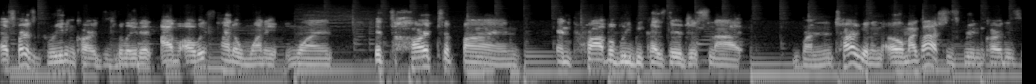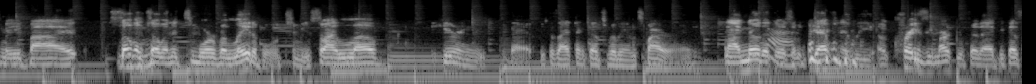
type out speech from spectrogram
as far as greeting cards is related, I've always kind of wanted one it's hard to find, and probably because they're just not running Target. And oh my gosh, this greeting card is made by so and so, and it's more relatable to me. So I love hearing that because I think that's really inspiring. And I know that there's a, definitely a crazy market for that because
